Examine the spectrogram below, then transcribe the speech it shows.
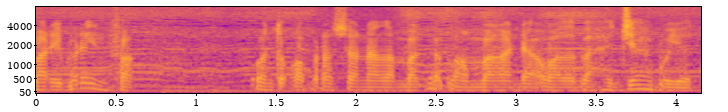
mari berinfak untuk operasional lembaga pengembangan dakwah Bahjah Buyut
